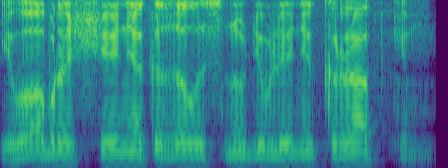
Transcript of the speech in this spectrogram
Его обращение оказалось на удивление кратким.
